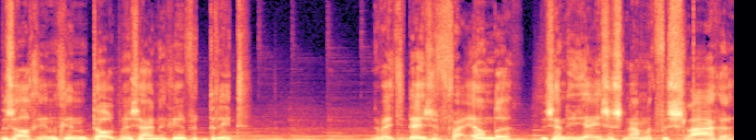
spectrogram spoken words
Er zal geen, geen dood meer zijn en geen verdriet. Dan weet je, deze vijanden, die zijn door Jezus namelijk verslagen.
